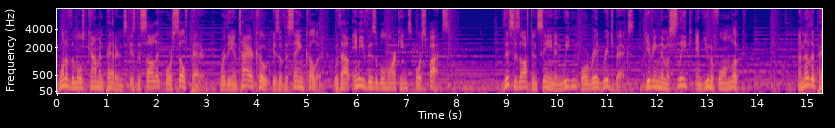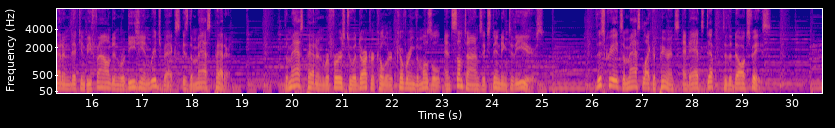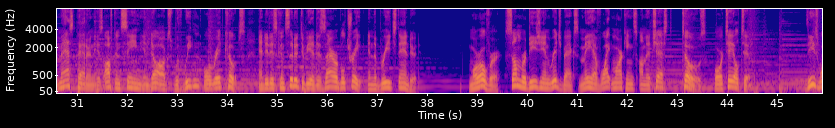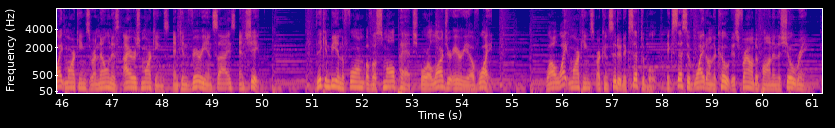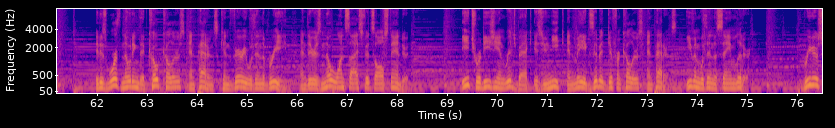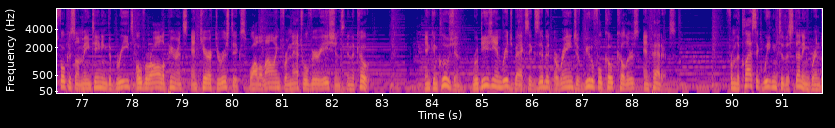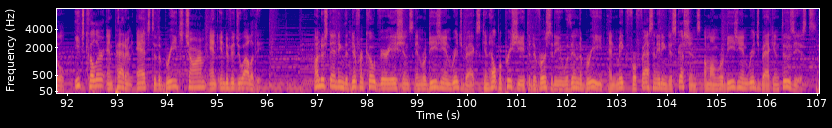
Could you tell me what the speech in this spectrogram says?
One of the most common patterns is the solid or self pattern, where the entire coat is of the same color, without any visible markings or spots. This is often seen in wheaten or red Ridgebacks, giving them a sleek and uniform look. Another pattern that can be found in Rhodesian Ridgebacks is the mask pattern. The mask pattern refers to a darker color covering the muzzle and sometimes extending to the ears. This creates a mask-like appearance and adds depth to the dog's face. Mask pattern is often seen in dogs with wheaten or red coats, and it is considered to be a desirable trait in the breed standard. Moreover, some Rhodesian Ridgebacks may have white markings on their chest, toes, or tail tip. These white markings are known as Irish markings and can vary in size and shape. They can be in the form of a small patch or a larger area of white. While white markings are considered acceptable, excessive white on the coat is frowned upon in the show ring. It is worth noting that coat colors and patterns can vary within the breed, and there is no one-size-fits-all standard. Each Rhodesian Ridgeback is unique and may exhibit different colors and patterns, even within the same litter. Breeders focus on maintaining the breed's overall appearance and characteristics while allowing for natural variations in the coat. In conclusion, Rhodesian Ridgebacks exhibit a range of beautiful coat colors and patterns. From the classic Wheaten to the stunning Brindle, each color and pattern adds to the breed's charm and individuality. Understanding the different coat variations in Rhodesian Ridgebacks can help appreciate the diversity within the breed and make for fascinating discussions among Rhodesian Ridgeback enthusiasts.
